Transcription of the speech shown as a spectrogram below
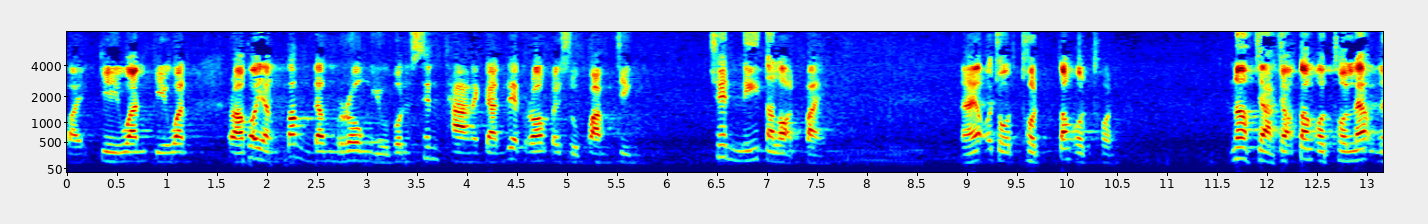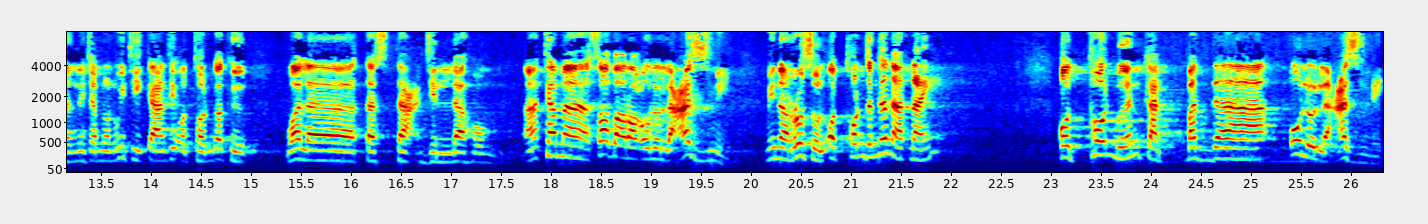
ไป กี่วันกี่วัน เราก็ยังต้องดำรงอยู่บนเส้นทางในการเรียกร้องไปสู่ความจริง เช่นนี้ตลอดไปนะอดทนต้องอดทน นอกจากจะต้องอดทนแล้วหนึ่งในจำนวนวิธีการที่อดทนก็คือวะลาตัสตะจิลละฮุม อะคามาซาบารอุลุลอัซมีมินารุสุลอดทนถึงขนาดไหน อดทนเหมือนกับบรรดาอุลุลอัซมี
